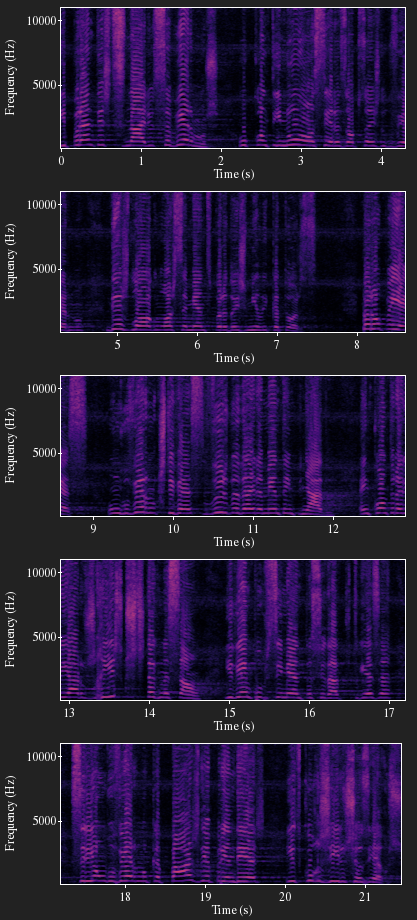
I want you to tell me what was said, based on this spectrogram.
e, perante este cenário, sabermos o que continuam a ser as opções do Governo, desde logo no Orçamento para 2014. Para o PS, um Governo que estivesse verdadeiramente empenhado em contrariar os riscos de estagnação e de empobrecimento da sociedade portuguesa, seria um Governo capaz de aprender e de corrigir os seus erros.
